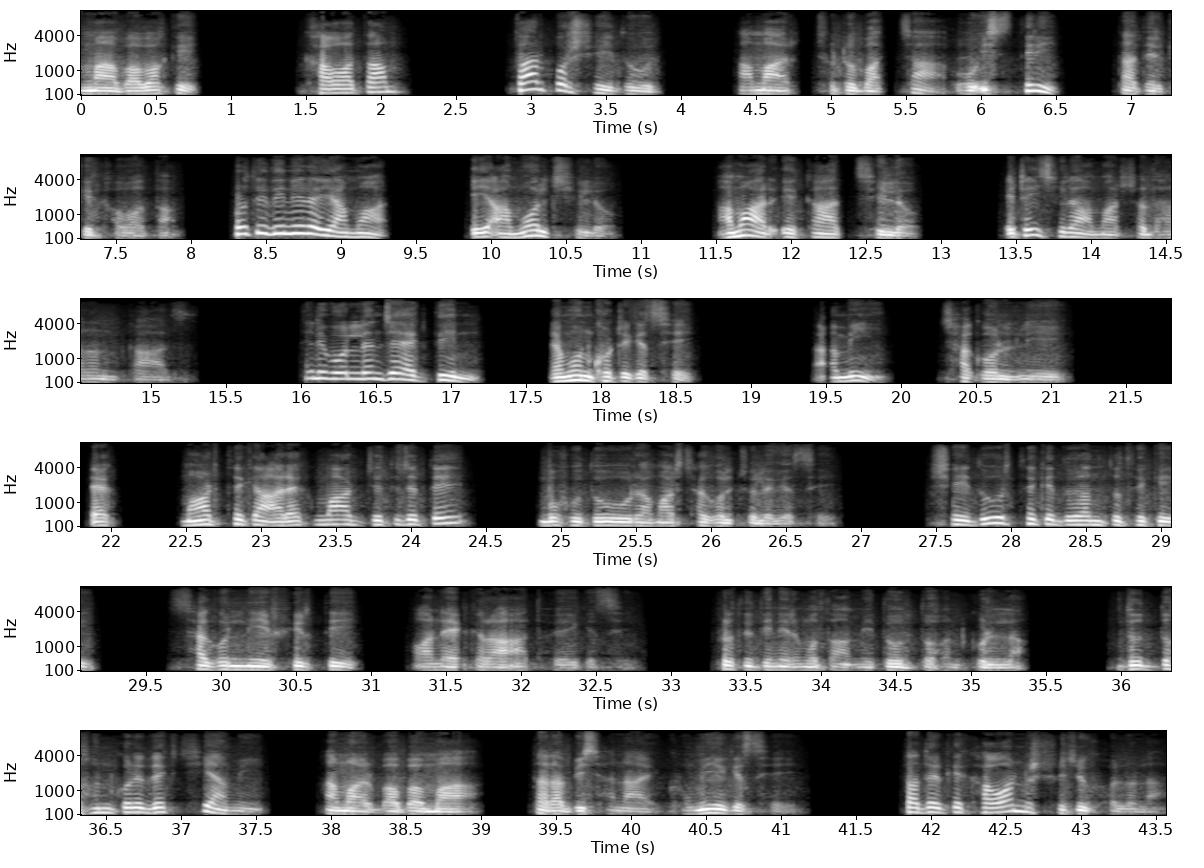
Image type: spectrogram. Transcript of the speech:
মা বাবাকে খাওয়াতাম। তারপর সেই দুধ আমার ছোট বাচ্চা ও স্ত্রী তাদেরকে খাওয়াতাম। প্রতিদিনের এই আমার এই আমল ছিল। আমার এ কাজ ছিল। এটাই ছিল আমার সাধারণ কাজ। তিনি বললেন যে একদিন এমন ঘটে গেছে, আমি ছাগল নিয়ে এক মাঠ থেকে আর এক মাঠ যেতে যেতে বহু দূর আমার ছাগল চলে গেছে। সেই দূর থেকে, দূরান্ত থেকে ছাগল নিয়ে ফিরতে অনেক রাত হয়ে গেছে। প্রতিদিনের মতো আমি দুধ দহন করলাম। দুধ দহন করে দেখছি আমি আমার বাবা মা তারা বিছানায় ঘুমিয়ে গেছে। তাদেরকে খাওয়ানোর সুযোগ হলো না।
